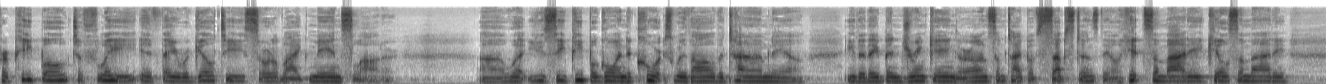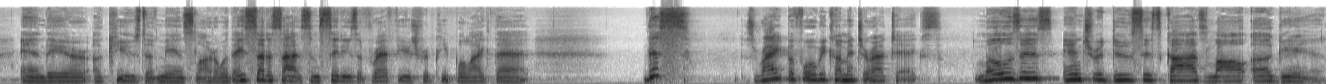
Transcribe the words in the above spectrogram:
for people to flee if they were guilty, sort of like manslaughter. Uh, what you see people going to courts with all the time now. Either they've been drinking or on some type of substance, they'll hit somebody, kill somebody, and they're accused of manslaughter. Well, they set aside some cities of refuge for people like that. This is right before we come into our text. Moses introduces God's law again.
